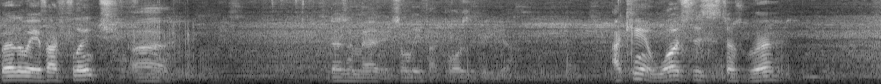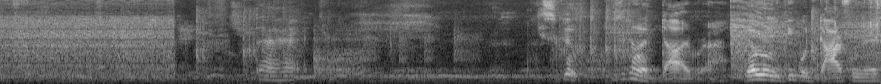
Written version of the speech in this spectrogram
By the way, if I flinch, uh, doesn't matter. It's only if I pause the video. I can't watch this stuff, bruh. What heck? He's gonna, he's gonna die, bro. You know how many people die from this?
